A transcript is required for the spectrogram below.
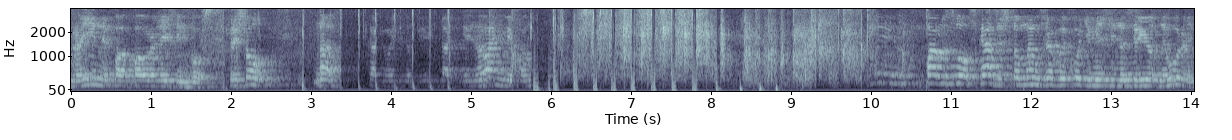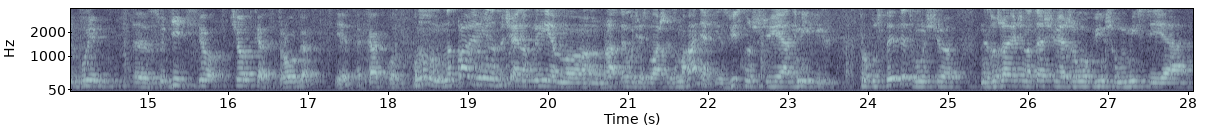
Украины по пауэрлифтингу, пришел нас, как говорится, привитать с соревнованиями. помочь. Мы пару слов скажет, что мы уже выходим, если на серьезный уровень, будем э, судить все четко, строго. И это как вот Ну насправді мені надзвичайно приємно брати участь у ваших змаганнях, і звісно, що я не міг їх пропустити, тому що незважаючи на те, що я живу в іншому місті, я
